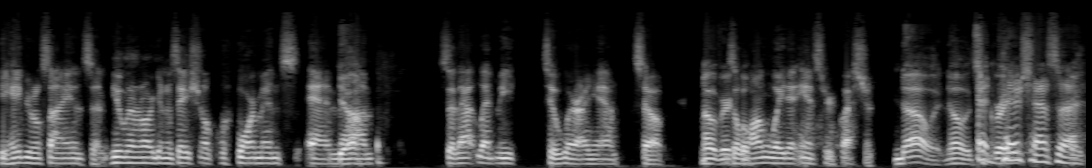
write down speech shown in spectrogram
behavioral science and human organizational performance. And, yeah. um, so that led me to where I am. So no, very it's cool. a long way to answer your question. No, no, it's Ed a great. Fish has a great.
